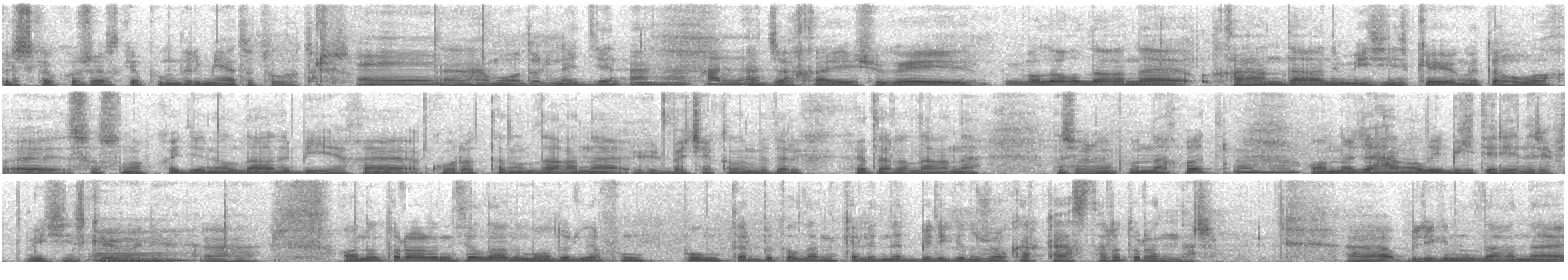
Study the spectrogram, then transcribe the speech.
фельдшерская кушарская пунктар мия тутулатыр. Э. Модульный ден. Ага, канна. Ажахай шугай болагылдаганы кахандаганы медицинская өңөтө хуак сосуновка ден алдаганы бияка кураттан алдаганы хүлбача километр катаралдаганы населенный пунктак бит. Онна жахаңалы битеренер бит медицинская өңөнү. Ага. Онун турарын тилдаганы модульный пункттар бит оларын календар билеген уже каркастары тураннар. Билеген алдагына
